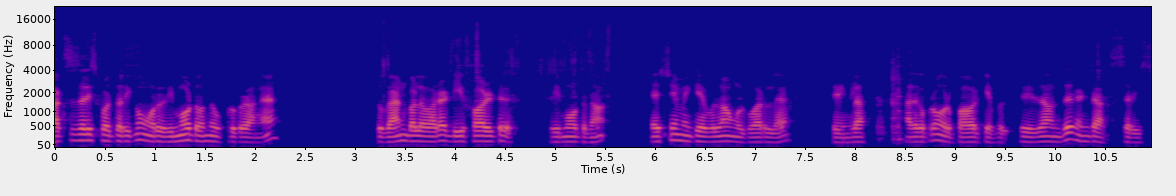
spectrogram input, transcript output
அக்சசரிஸ் பொறுத்த வரைக்கும் ஒரு ரிமோட் வந்து கொடுக்குறாங்க. ஸோ வேன்பால் வர டிஃபால்ட்டு ரிமோட்டு தான். ஹெச்டிஎம்ஐ கேபிள்லாம் உங்களுக்கு வரல. சரிங்களா? அதுக்கப்புறம் ஒரு பவர் கேபிள் ஸோ இதுதான் வந்து ரெண்டு அக்சசரிஸ்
